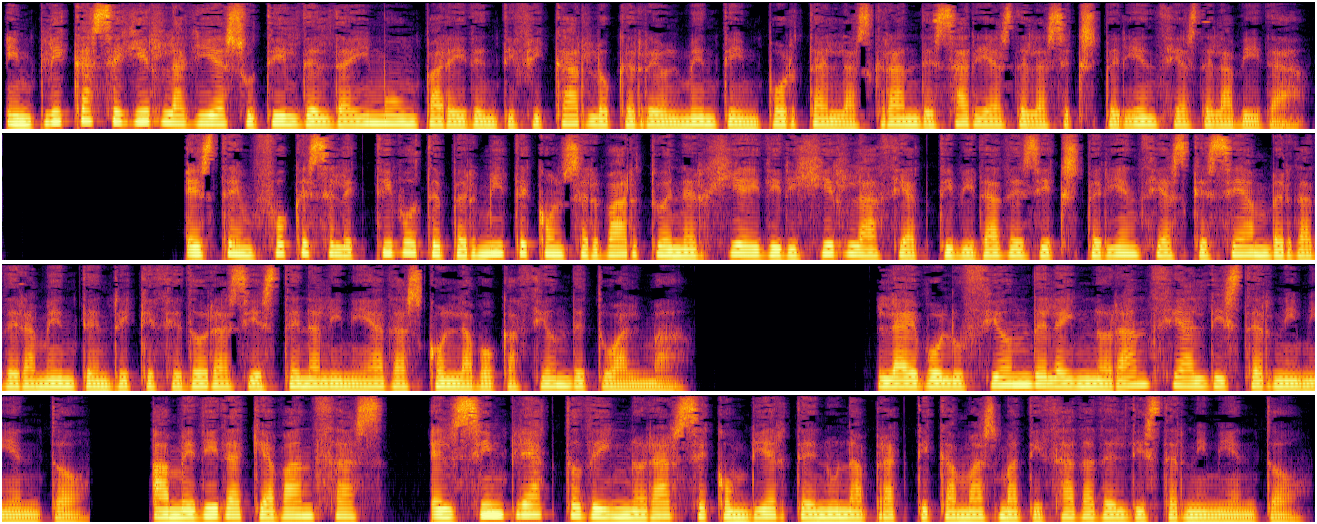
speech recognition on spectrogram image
Implica seguir la guía sutil del Daimon para identificar lo que realmente importa en las grandes áreas de las experiencias de la vida. Este enfoque selectivo te permite conservar tu energía y dirigirla hacia actividades y experiencias que sean verdaderamente enriquecedoras y estén alineadas con la vocación de tu alma. La evolución de la ignorancia al discernimiento. A medida que avanzas, el simple acto de ignorar se convierte en una práctica más matizada del discernimiento.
